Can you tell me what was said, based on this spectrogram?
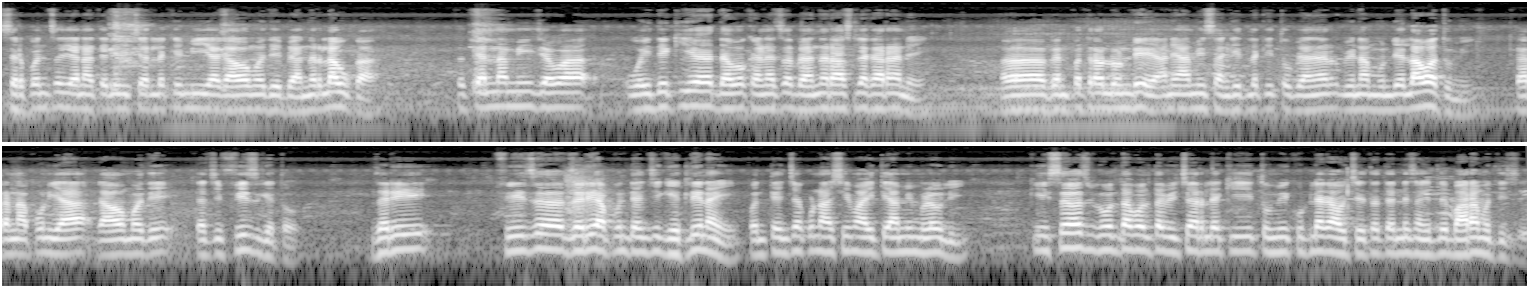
सरपंच या नात्याने विचारलं की मी या गावामध्ये बॅनर लावू का? तर त्यांना मी जेव्हा वैद्यकीय दवाखान्याचा बॅनर असल्याकारणाने गणपतराव लोंढे आणि आम्ही सांगितलं की तो बॅनर विनामूल्य लावा तुम्ही कारण आपण या गावामध्ये त्याची फीज घेतो. जरी फीज जरी आपण त्यांची घेतली नाही पण त्यांच्याकडून अशी माहिती आम्ही मिळवली की सहज बोलता बोलता विचारलं की तुम्ही कुठल्या गावचे? तर त्यांनी सांगितले बारामतीचे.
